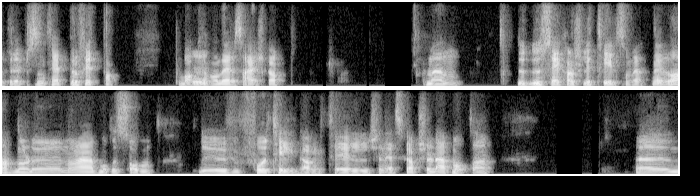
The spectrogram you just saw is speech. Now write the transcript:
et representert profitt på bakgrunn mm. av deres eierskap. Men du, du, ser kanskje litt tvilsomheten i det da, når, du, når det er på en måte sånn du får tilgang til kinesiske aksjer. Det er på en måte uh,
